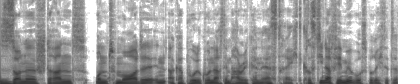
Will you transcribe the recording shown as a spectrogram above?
Sonne, Strand und Morde in Acapulco nach dem Hurrikan erst recht. Christina Femöbus berichtete.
